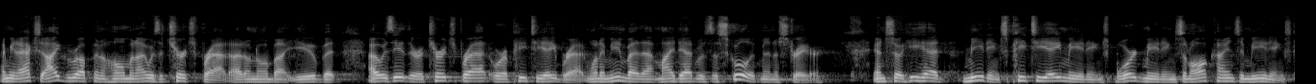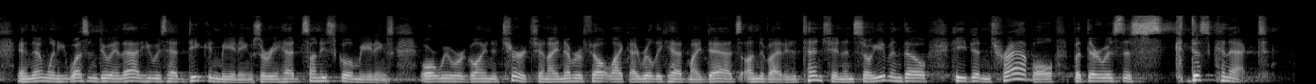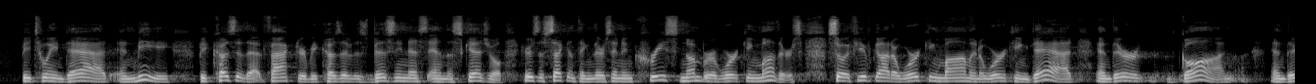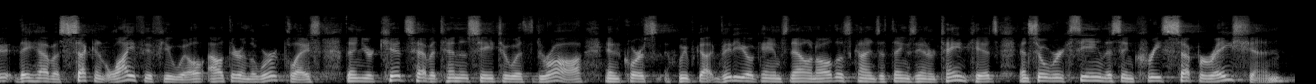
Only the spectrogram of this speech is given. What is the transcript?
I mean, actually, I grew up in a home and I was a church brat. I don't know about you, but I was either a church brat or a PTA brat. And what I mean by that, my dad was a school administrator. And so he had meetings, PTA meetings, board meetings, and all kinds of meetings. And then when he wasn't doing that, he was had deacon meetings or he had Sunday school meetings or we were going to church. And I never felt like I really had my dad's undivided attention. And so even though he didn't travel, but there was this disconnect between dad and me because of that factor, because of his busyness and the schedule. Here's the second thing there's an increased number of working mothers. So if you've got a working mom and a working dad, and they're gone, and they, they have a second life, if you will, out there in the workplace, then your kids have a tendency to withdraw. And of course, we've got video games now and all those kinds of things to entertain kids. And so we're seeing this increased separation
